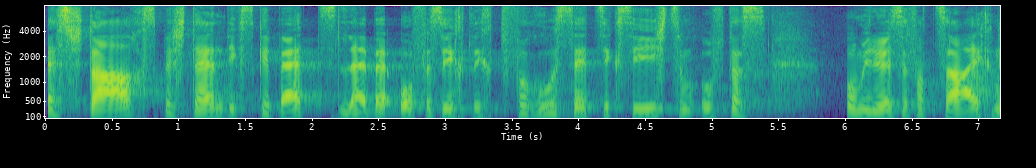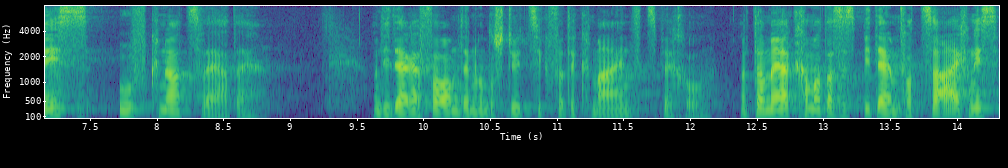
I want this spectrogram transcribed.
ein starkes, beständiges Gebetsleben offensichtlich die Voraussetzung war, um auf das ominöse Verzeichnis aufgenommen zu werden. Und in dieser Form dann Unterstützung von der Gemeinde zu bekommen. Und da merken wir, dass es bei diesem Verzeichnis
